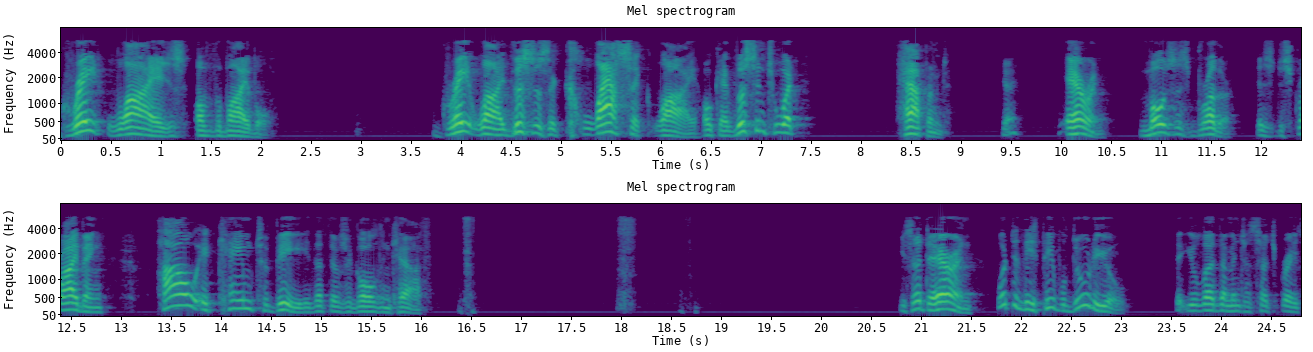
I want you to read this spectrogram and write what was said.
Great lies of the Bible. Great lie. This is a classic lie. Okay, listen to what happened. Okay? Aaron, Moses' brother, is describing how it came to be that there's a golden calf. He said to Aaron, What did these people do to you that you led them into such great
